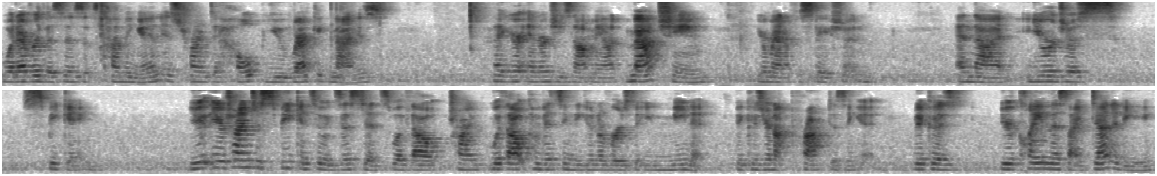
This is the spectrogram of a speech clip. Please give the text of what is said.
whatever this is that's coming in is trying to help you recognize that your energy is not ma- matching your manifestation and that you're just speaking. You, you're trying to speak into existence without trying without convincing the universe that you mean it because you're not practicing it because you claim this identity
